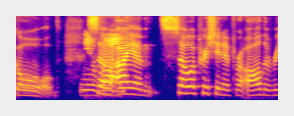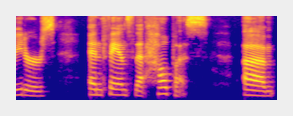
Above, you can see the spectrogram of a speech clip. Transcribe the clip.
gold. You're so right. I am so appreciative for all the readers and fans that help us um,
